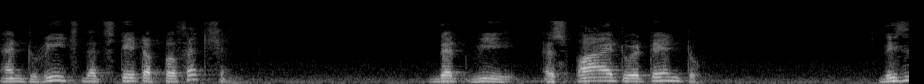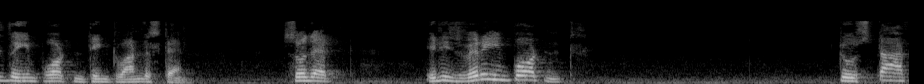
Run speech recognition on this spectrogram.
and to reach that state of perfection that we aspire to attain to. This is the important thing to understand. So that it is very important to start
